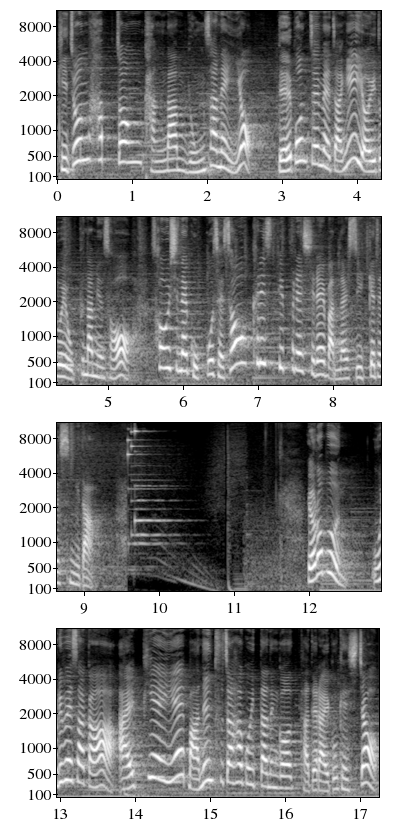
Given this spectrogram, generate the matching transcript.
기존 합정, 강남, 용산에 이어 네 번째 매장이 여의도에 오픈하면서 서울 시내 곳곳에서 크리스피 프레쉬를 만날 수 있게 됐습니다. 여러분, 우리 회사가 RPA에 많은 투자하고 있다는 것 다들 알고 계시죠?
